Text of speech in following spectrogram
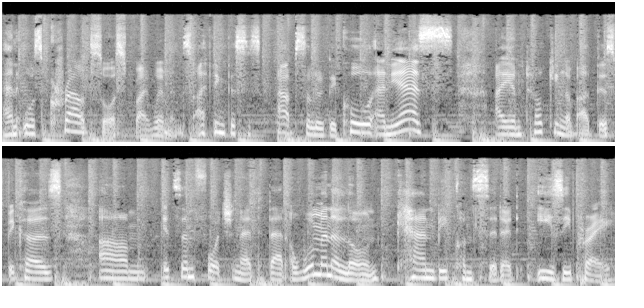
and it was crowdsourced by women. So I think this is absolutely cool. And yes, I am talking about this because um, it's unfortunate that a woman alone can be considered easy prey.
